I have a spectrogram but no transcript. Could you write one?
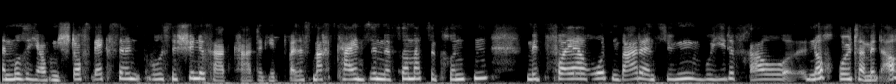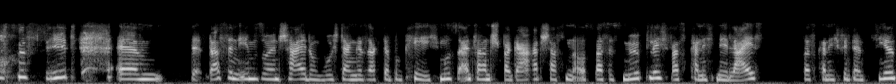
dann muss ich auf einen Stoff wechseln, wo es eine schöne Farbkarte gibt, weil es macht keinen Sinn, eine Firma zu gründen mit feuerroten Badeanzügen, wo jede Frau noch roter mit aussieht. Ähm, das sind eben so Entscheidungen, wo ich dann gesagt habe, okay, ich muss einfach einen Spagat schaffen aus, was ist möglich, was kann ich mir leisten was kann ich finanzieren?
